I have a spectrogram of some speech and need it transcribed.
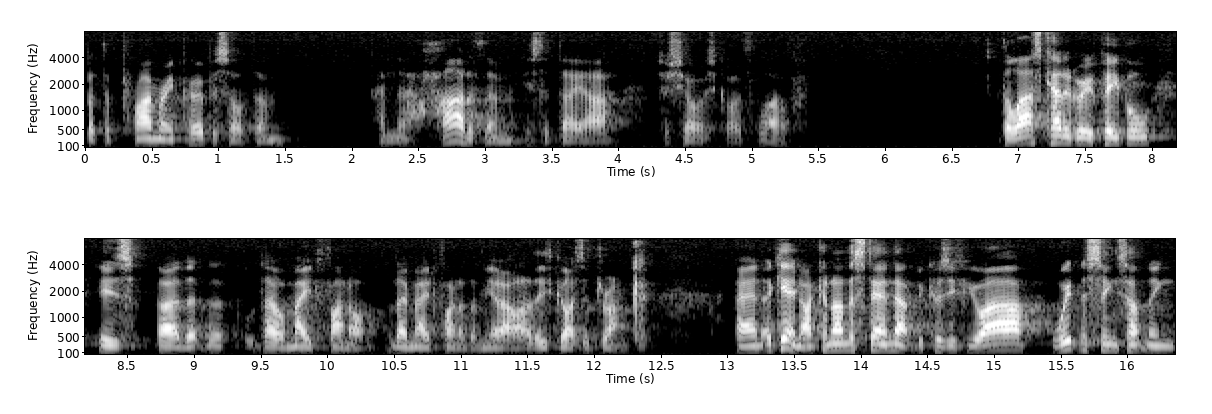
But the primary purpose of them and the heart of them is that they are to show us God's love. The last category of people is uh, that, they were made fun of. They made fun of them. You know, oh, these guys are drunk. And again, I can understand that because if you are witnessing something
